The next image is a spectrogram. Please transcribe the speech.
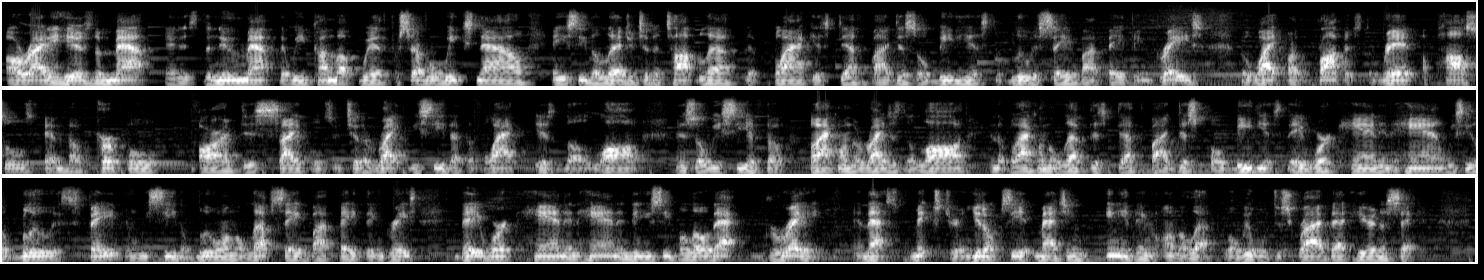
All righty, here's the map, and it's the new map that we've come up with for several weeks now. And you see the ledger to the top left. The black is death by disobedience. The blue is saved by faith and grace. The white are the prophets. The red, apostles. And the purple are disciples. And to the right, we see that the black is the law. And so we see if the black on the right is the law and the black on the left is death by disobedience. They work hand in hand. We see the blue is faith, and we see the blue on the left, saved by faith and grace. They work hand in hand. And then you see below that gray, and that's mixture. And you don't see it matching anything on the left. Well, we will describe that here in a second.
